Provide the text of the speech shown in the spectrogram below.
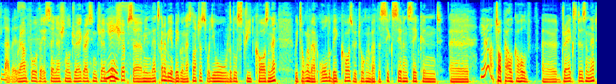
lovers. Round four of the SA National Drag Racing Championship. Yes. So, I mean, that's going to be a big one. That's not just what your little street cars and that. We're talking about all the big cars. We're talking about the six, seven second uh, yeah. top alcohol uh, dragsters and that.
